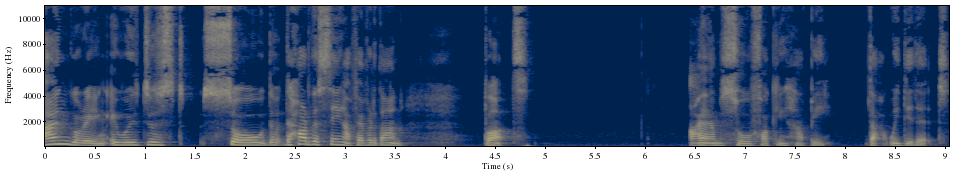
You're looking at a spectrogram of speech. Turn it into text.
angering. It was just so the, the hardest thing I've ever done. But I am so fucking happy that we did it.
